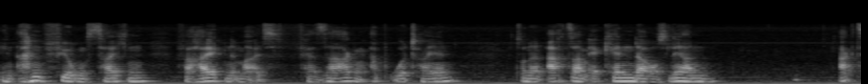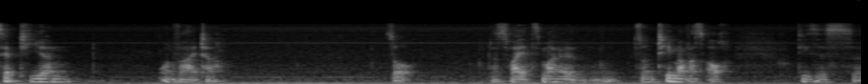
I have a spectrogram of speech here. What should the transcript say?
in Anführungszeichen, Verhalten immer als Versagen aburteilen, sondern achtsam erkennen, daraus lernen, akzeptieren und weiter. So, das war jetzt mal so ein Thema, was auch dieses äh,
